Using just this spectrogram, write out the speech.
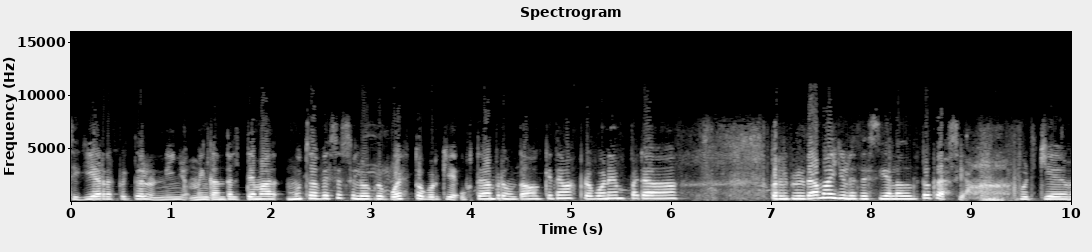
Chiquilla, respecto a los niños, me encanta el tema. Muchas veces se lo he propuesto porque ustedes han preguntado qué temas proponen para, para el programa y yo les decía la adultocracia. Porque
